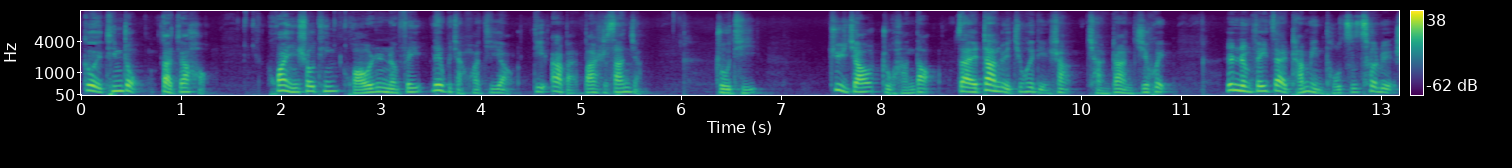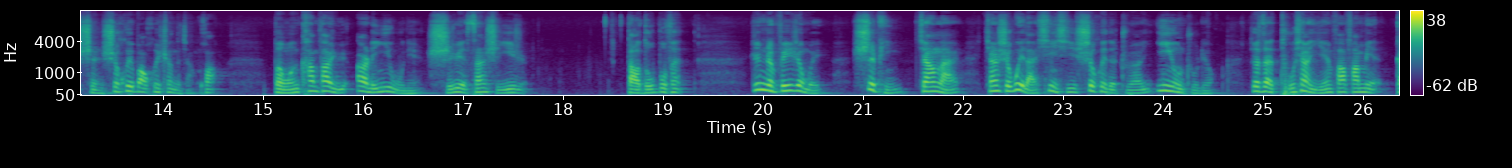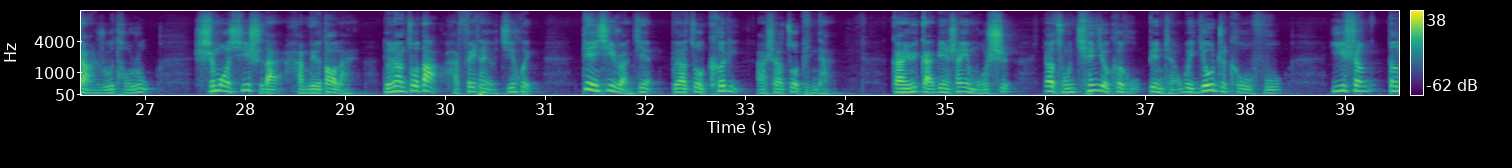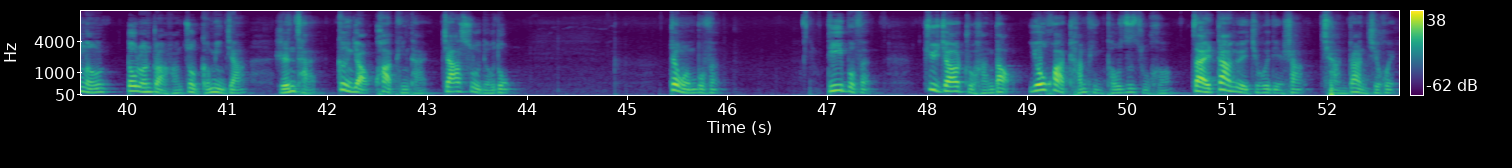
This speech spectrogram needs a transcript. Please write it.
各位听众，大家好，欢迎收听华为任正非内部讲话纪要第二百八十三讲，主题：聚焦主航道，在战略机会点上抢占机会。任正非在产品投资策略审视汇报会上的讲话。本文刊发于二零一五年十月三十一日。导读部分：任正非认为，视频将来将是未来信息社会的主要应用主流，要在图像研发方面敢如投入。石墨烯时代还没有到来。流量做大还非常有机会，电信软件不要做颗粒，而是要做平台，敢于改变商业模式，要从迁就客户变成为优质客户服务。医生都能都能转行做革命家，人才更要跨平台加速流动。正文部分，第一部分聚焦主航道，优化产品投资组合，在战略机会点上抢占机会。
